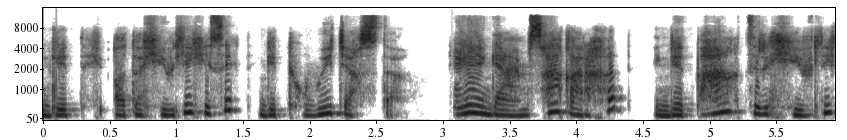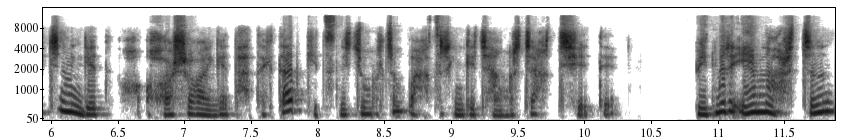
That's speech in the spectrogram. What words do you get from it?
ингээд одоо хөвлийн хэсэгт ингээд төвийж явах хэвээр. Тэгээ ингээ амьсгаа гаргахад ингээд баг зэрэг хөвлий чинь ингээд хоошоогоо ингээд татагтаад гидсний чинь бол чинь баг зэрэг ингээд чангарч явах жишээтэй. Бид нар энэ орчинд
